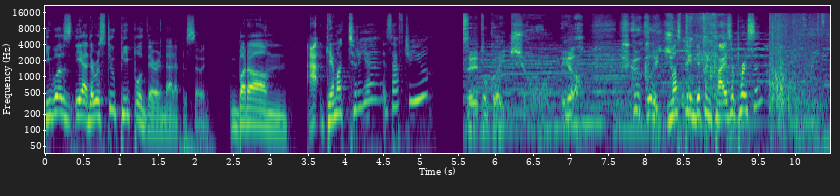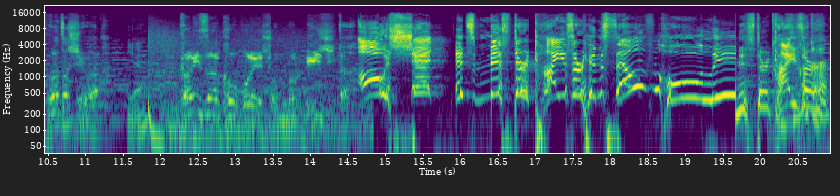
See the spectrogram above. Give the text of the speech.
He was yeah. There was two people there in that episode. But um, Gematria is after you. Must be a different Kaiser person? Yeah. Oh shit! It's Mr. Kaiser himself? Holy Mr. Kaiser!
